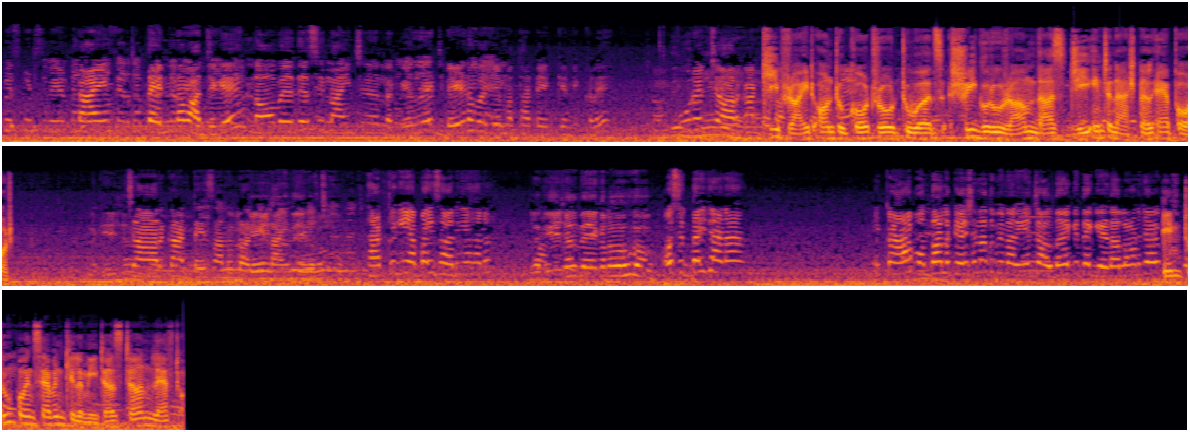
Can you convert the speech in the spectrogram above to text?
ਬਿਸਕੁਟ ਸਵੇਰ ਦਾ ਟਾਈਮ 3 ਵੱਜ ਗਏ 9 ਵਜੇ ਦੇ ਅਸੀਂ ਲਾਈਨ 'ਚ ਲੱਗੇ ਹੋਏ 1:30 ਵਜੇ ਮੱਥਾ ਟੇਕ ਕੇ ਨਿਕਲੇ। ਪੂਰੇ 4 ਘੰਟੇ Keep right onto Court Road towards Sri Guru Ram Das Ji International Airport. 4 ਘੰਟੇ ਸਾਨੂੰ ਲੱਗੇ ਲਾਈਨ ਦੇ ਵਿੱਚ। ਥੱਕ ਗਈਆਂ ਭਾਈ ਸਾਰੀਆਂ ਹਨਾ? ਲੋਕੇਸ਼ਨ ਦੇਖ ਲਓ। ਉਹ ਸਿੱਧਾ ਹੀ ਜਾਣਾ। ਇੱਕ ਆਹ ਬੰਦਾ ਲੋਕੇਸ਼ਨਾਂ ਤੋਂ ਬਿਨਾਂ ਨਹੀਂ ਇਹ ਚੱਲਦਾ ਹੈ ਕਿਤੇ ਗੇੜਾ ਲਾਉਣ ਜਾਵੇ In 2.7 kilometers, turn left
